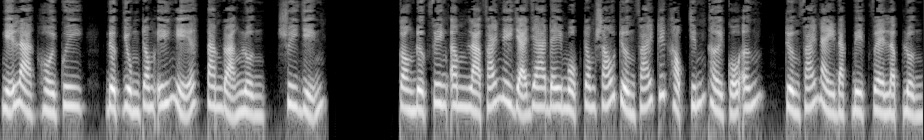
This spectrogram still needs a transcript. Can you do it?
nghĩa là hồi quy, được dùng trong ý nghĩa tam đoạn luận, suy diễn. Còn được phiên âm là phái Ni Dạ Gia đây một trong sáu trường phái triết học chính thời cổ Ấn, trường phái này đặc biệt về lập luận.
